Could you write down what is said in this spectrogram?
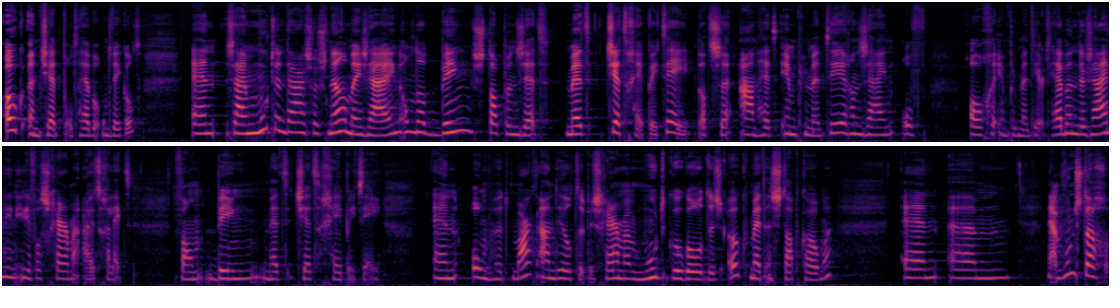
ook een chatbot hebben ontwikkeld. En zij moeten daar zo snel mee zijn, omdat Bing stappen zet met ChatGPT. Dat ze aan het implementeren zijn of al geïmplementeerd hebben. Er zijn in ieder geval schermen uitgelekt van Bing met ChatGPT. En om het marktaandeel te beschermen, moet Google dus ook met een stap komen. En um, nou, woensdag,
